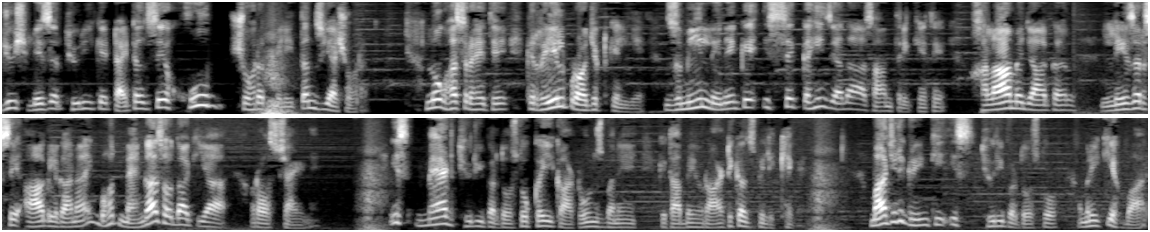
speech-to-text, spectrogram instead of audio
जूश लेजर थ्योरी के टाइटल से खूब शोहरत मिली, तंजिया शोहरत। लोग हंस रहे थे कि रेल प्रोजेक्ट के लिए ज़मीन लेने के इससे कहीं ज़्यादा आसान तरीके थे। खला में जाकर लेजर से आग लगाना एक बहुत महँगा सौदा किया रॉस चाइल्ड ने। इस मैड थ्योरी पर दोस्तों कई कार्टून्स बने, किताबें और आर्टिकल्स भी लिखे गए। मार्जरी ग्रीन की इस थ्योरी पर दोस्तों अमेरिकी अखबार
